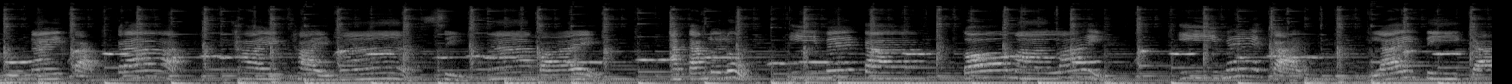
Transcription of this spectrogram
อยู่ในตะกกร้า ไข่ไข่มาสี่ห้าใบ อ่านตามเลยลูก อีแม่กา ก็มาไล่ อีแม่ไก่ ไล่ตีกา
